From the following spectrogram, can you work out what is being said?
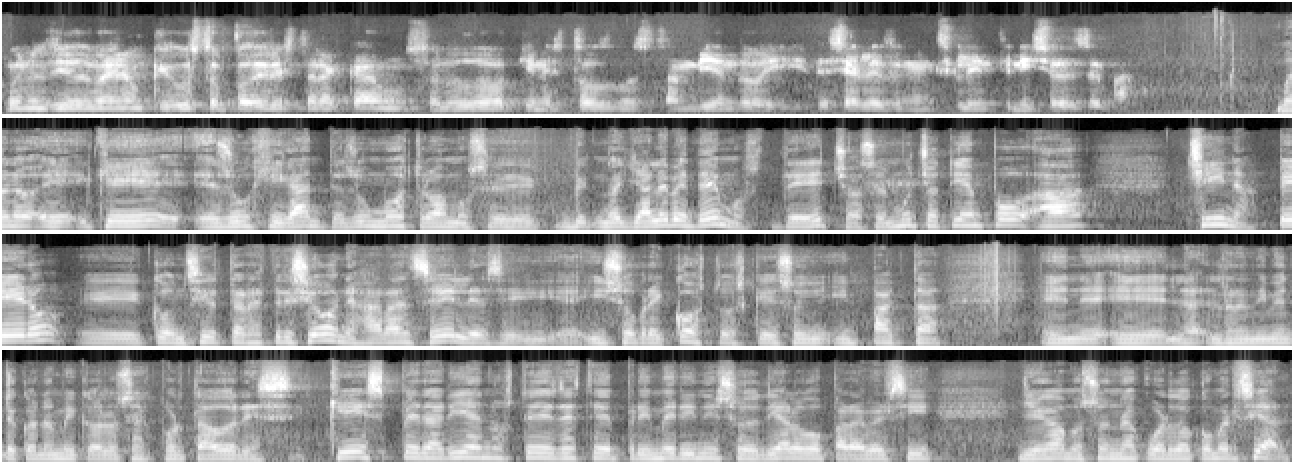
Buenos días, Byron. Qué gusto poder estar acá. Un saludo a quienes todos nos están viendo y desearles un excelente inicio de semana. Bueno, que es un gigante, es un monstruo, vamos, ya le vendemos, de hecho, hace mucho tiempo a China, pero eh, con ciertas restricciones, aranceles y, sobrecostos que eso impacta en eh, el rendimiento económico de los exportadores. ¿Qué esperarían ustedes de este primer inicio de diálogo para ver si llegamos a un acuerdo comercial?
